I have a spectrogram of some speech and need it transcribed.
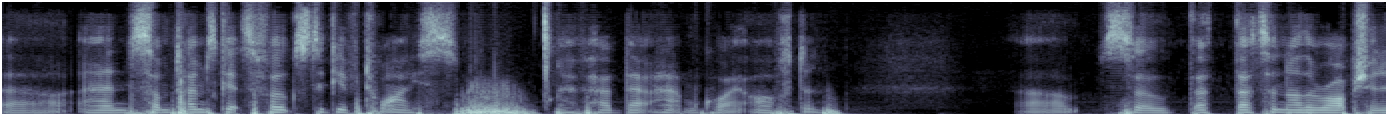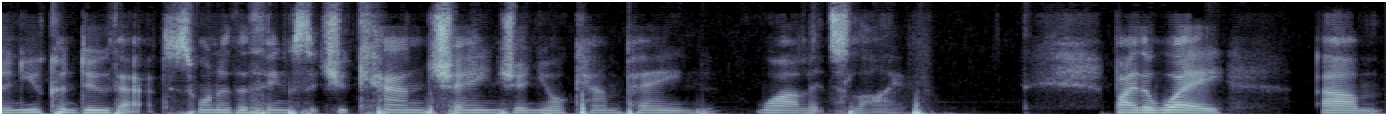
uh, and sometimes gets folks to give twice. I've had that happen quite often. Um, so that that's another option, and you can do that. It's one of the things that you can change in your campaign while it's live. By the way, um,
